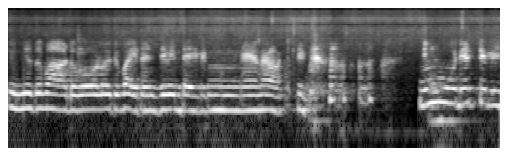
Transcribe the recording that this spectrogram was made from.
ഇനി ഇത് പാടുവോളം ഒരു പതിനഞ്ച് മിനിറ്റ് അതിൽ ഇങ്ങനെ ഇളക്കിട്ട് ഇനി മൂടി വെച്ചല്ലേ?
